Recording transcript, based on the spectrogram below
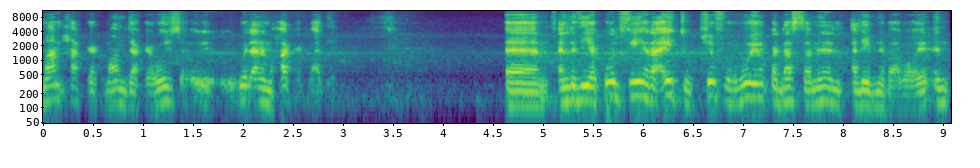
ما محقق ما مدقق. ويقول أنا محقق بعدين. آه الذي يقول فيه رأيته. شوفوا هو ينقل نصة من علي بن بابوي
